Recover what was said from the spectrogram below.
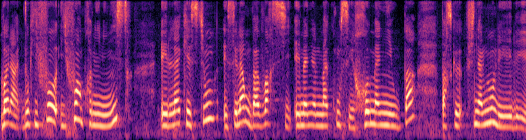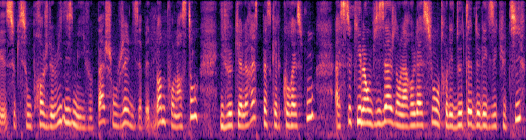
Voilà, donc il faut, il faut un Premier ministre. Et la question, et c'est là où on va voir si Emmanuel Macron s'est remanié ou pas, parce que finalement, les, les, ceux qui sont proches de lui disent mais il ne veut pas changer Elisabeth Borne pour l'instant, il veut qu'elle reste parce qu'elle correspond à ce qu'il envisage dans la relation entre les deux têtes de l'exécutif,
